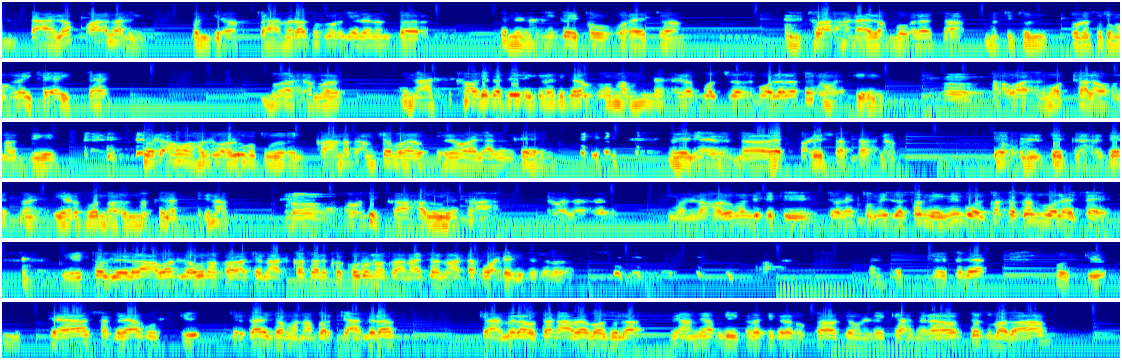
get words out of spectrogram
डायलॉग पार झाले पण जेव्हा कॅमेरा समोर गेल्यानंतर त्यांनी इथं उभं राहायचं इथं हा डायलॉग बोलायचा मग तिथून थोडस तुम्हाला इथे यायचं आहे बरं मग नाटकामध्ये कधी इकडे तिकडे डायलॉग बोलतो बोलायला तुम्ही की हो. आवाज मोठा लावून अगदी. हळूहळू होतो. कानात आमच्या हे व्हायला लागले. म्हणजे रेकॉर्डिस्ट असतात ना ते कारण ते इयरफोन घालून बघते लागते ना. हो. का हळू का. म्हणलं हळू म्हणजे किती? तेवढे तुम्ही जसं नेहमी बोलता तसंच बोलायचं आहे हे तर वेगळा आवाज लावू नका त्या नाटकासारखं करू नका नाही तर नाटक वाटेल इथे सगळं. सगळ्या गोष्टी त्या सगळ्या गोष्टी ते काय जमानाभर कॅमेरा कॅमेरा होता डाव्या बाजूला. मी आम्ही आपली इकडे तिकडे बघता ते म्हणले कॅमेरावरच बघा.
